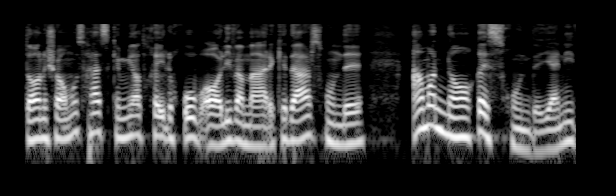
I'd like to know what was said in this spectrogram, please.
دانش آموز هست که میاد خیلی خوب عالی و معرکه درس خونده اما ناقص خونده. یعنی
